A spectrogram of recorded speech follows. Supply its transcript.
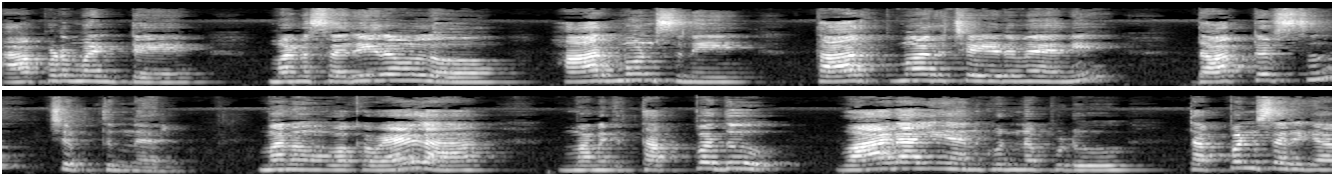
ఆపడం అంటే మన శరీరంలో హార్మోన్స్ని తారుమారు చేయడమే అని డాక్టర్స్ చెప్తున్నారు. మనం ఒకవేళ మనకి తప్పదు వాడాలి అనుకున్నప్పుడు తప్పనిసరిగా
